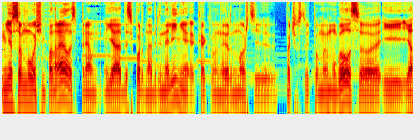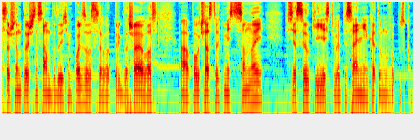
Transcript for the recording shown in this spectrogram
Мне самому очень понравилось, прям я до сих пор на адреналине, как вы, наверное, можете почувствовать по моему голосу, и я совершенно точно сам буду этим пользоваться. Вот приглашаю вас а, поучаствовать вместе со мной. Все ссылки есть в описании к этому выпуску.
